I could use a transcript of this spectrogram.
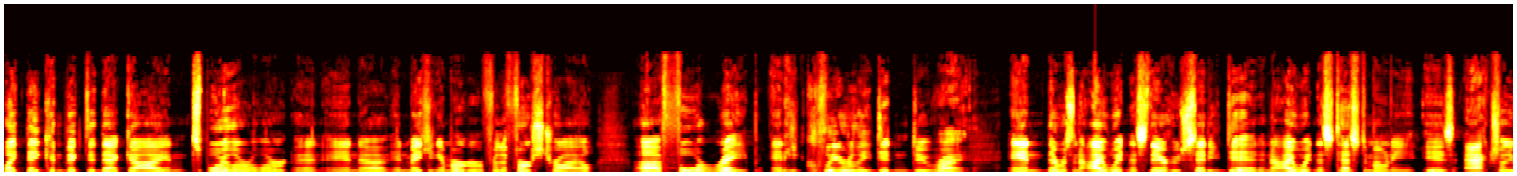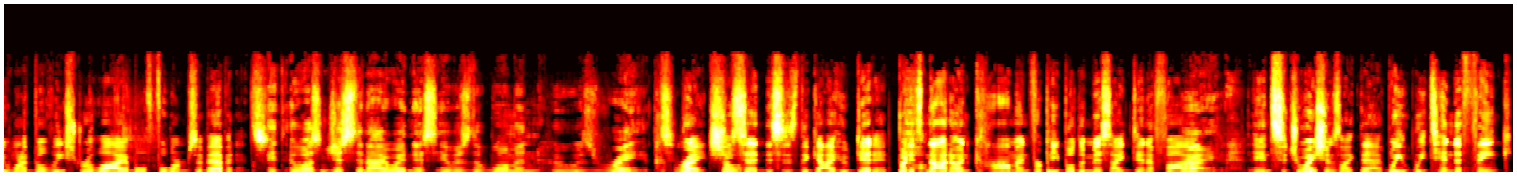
Like they convicted that guy, and spoiler alert, in in, uh, in making a murder for the first trial uh, for rape, and he clearly didn't do it, Right. And there was an eyewitness there who said he did. And eyewitness testimony is actually one of the least reliable forms of evidence. It, it wasn't just an eyewitness; it was the woman who was raped. Right. She So- said this is the guy who did it. But it's not uncommon for people to misidentify Right. in situations like that. We, we tend to think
